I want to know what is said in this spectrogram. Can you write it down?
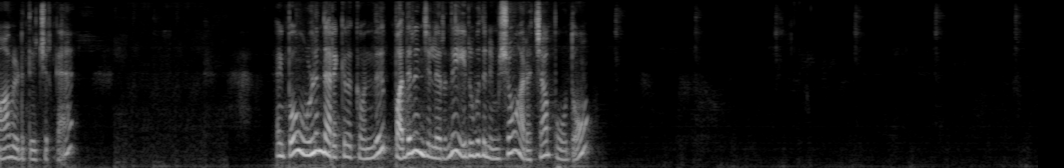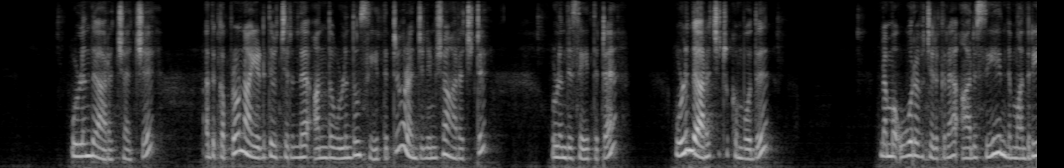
மாவு எடுத்து வச்சுருக்கேன். இப்போது உளுந்து அரைக்கிறதுக்கு வந்து பதினஞ்சுலேருந்து இருபது நிமிஷம் அரைச்சா போதும். உளுந்து அரைச்சாச்சு. அதுக்கப்புறம் நான் எடுத்து வச்சுருந்த அந்த உளுந்தும் சேர்த்துட்டு ஒரு அஞ்சு நிமிஷம் அரைச்சிட்டு உளுந்து சேர்த்துட்டேன். உளுந்து அரைச்சிட்டு இருக்கும்போது நம்ம ஊற வச்சுருக்கிற அரிசியை இந்த மாதிரி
